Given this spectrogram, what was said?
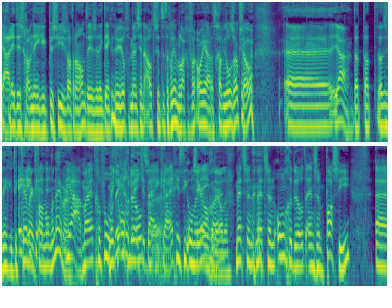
Ja, dit is gewoon denk ik precies wat er aan de hand is. En ik denk dat nu heel veel mensen in de auto zitten te glimlachen van, oh ja, dat gaat bij ons ook zo. Uh, ja, dat, dat, dat is denk ik de kenmerk van een ondernemer. Ja, maar het gevoel dat ik er een beetje bij krijg... is die ondernemer met zijn, met zijn ongeduld en zijn passie... Uh,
